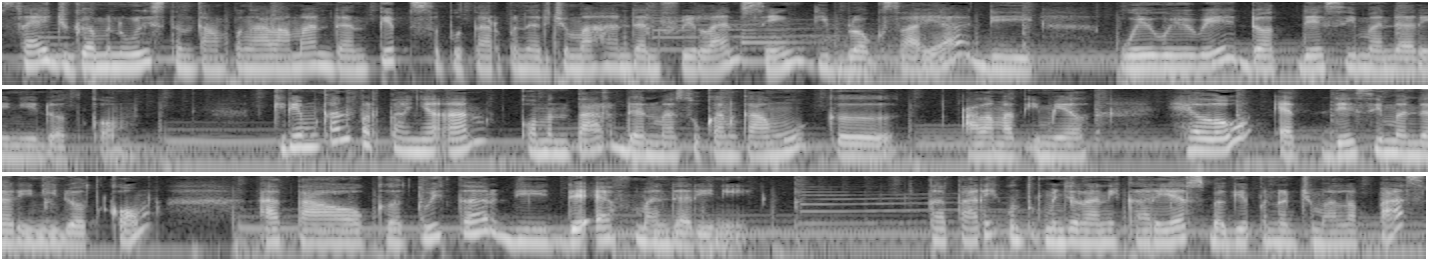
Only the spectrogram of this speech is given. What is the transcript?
Saya juga menulis tentang pengalaman dan tips seputar penerjemahan dan freelancing di blog saya di www.desimandarini.com. Kirimkan pertanyaan, komentar, dan masukan kamu ke alamat email hello at desimandarini.com atau ke Twitter di DF Mandarini. Tertarik untuk menjalani karier sebagai penerjemah lepas?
